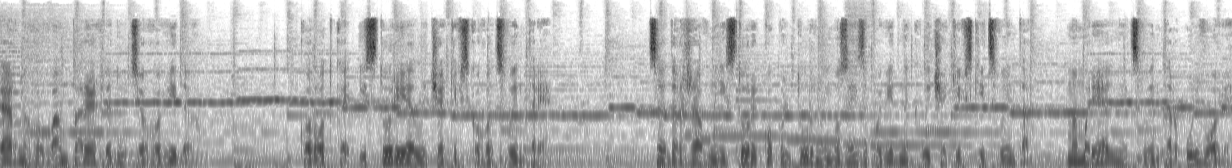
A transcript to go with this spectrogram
Гарного вам перегляду цього відео. Коротка історія Личаківського цвинтаря. Це державний історико-культурний музей-заповідник Личаківський цвинтар, меморіальний цвинтар у Львові.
